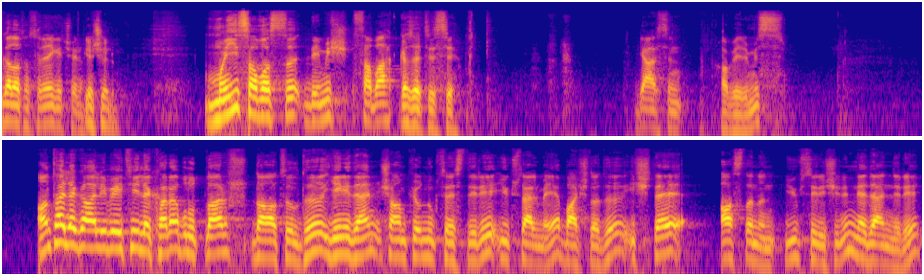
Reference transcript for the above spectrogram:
Galatasaray'a geçelim. Geçelim. Mayıs havası demiş Sabah gazetesi. Gelsin haberimiz. Antalya galibiyetiyle kara bulutlar dağıtıldı. Yeniden şampiyonluk sesleri yükselmeye başladı. İşte Aslan'ın yükselişinin nedenleri.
